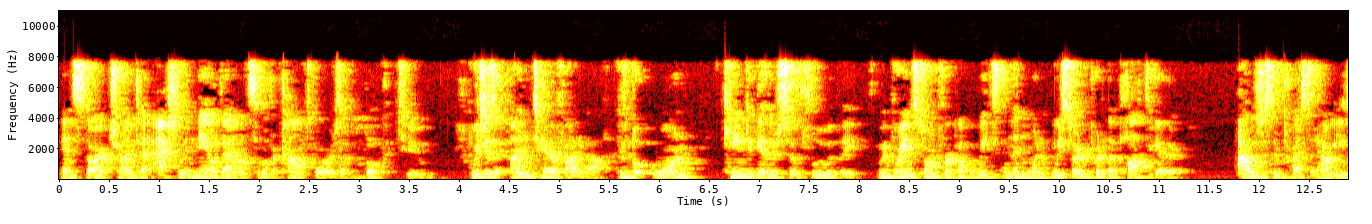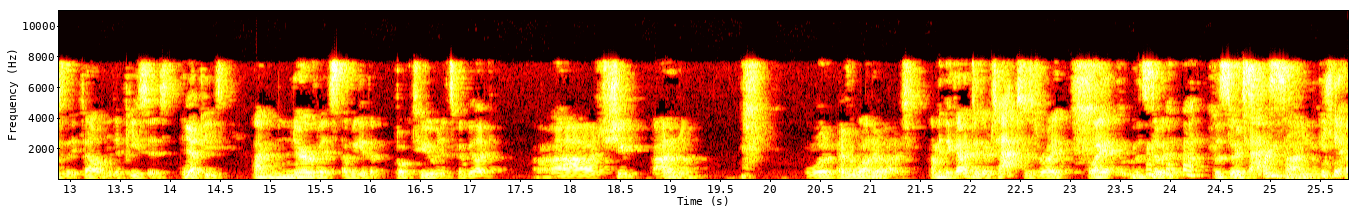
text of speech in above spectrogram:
and start trying to actually nail down some of the contours of book two, which is I'm terrified about because book one came together so fluidly. We brainstormed for a couple weeks, and then when we started putting the plot together, I was just impressed at how easily it fell into pieces. Into Yeah. piece. I'm nervous that we get the book two and it's going to be like, uh, shoot, I don't know. What, Everyone does. I mean, they got to do their taxes, right? Why, let's do it. Let's do a tax scene. Yeah.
